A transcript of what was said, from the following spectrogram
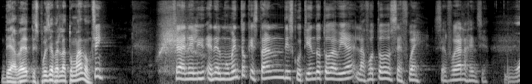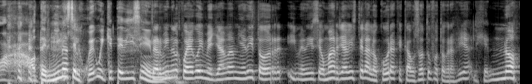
De haber, después de haberla tomado. Sí. O sea, en el, en el momento que están discutiendo todavía, la foto se fue, se fue a la agencia. ¡Wow! Terminas el juego y ¿qué te dicen? Termino el juego y me llama mi editor y me dice, Omar, ¿ya viste la locura que causó tu fotografía? Le dije, no.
